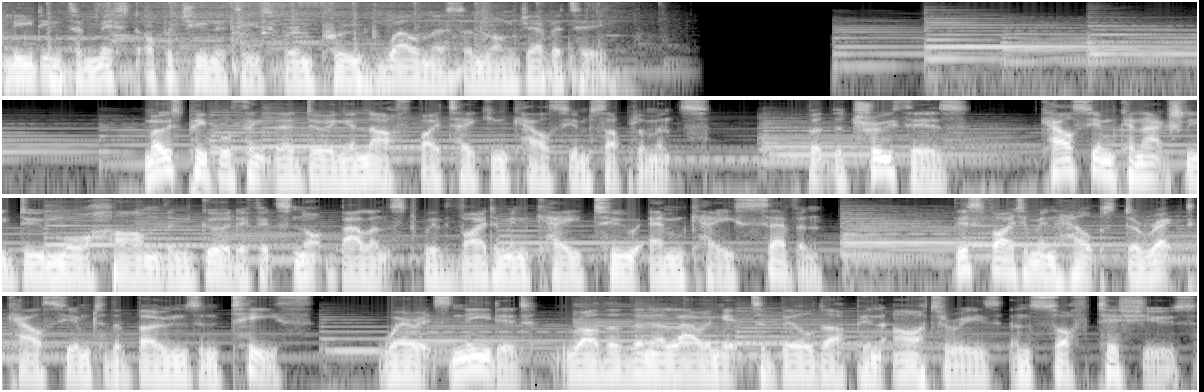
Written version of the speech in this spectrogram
leading to missed opportunities for improved wellness and longevity. Most people think they're doing enough by taking calcium supplements. But the truth is, calcium can actually do more harm than good if it's not balanced with vitamin K2 MK7. This vitamin helps direct calcium to the bones and teeth, where it's needed, rather than allowing it to build up in arteries and soft tissues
